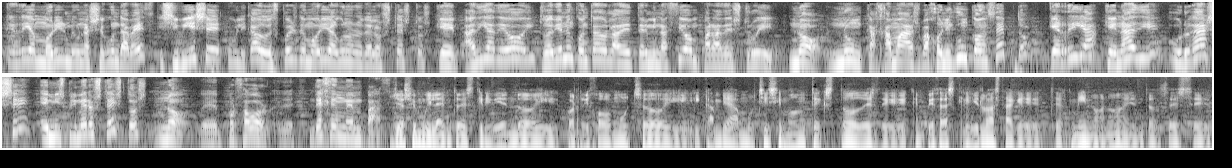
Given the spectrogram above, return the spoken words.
Yo querría morirme una segunda vez y si hubiese publicado después de morir algunos de los textos que a día de hoy todavía no he encontrado la determinación para destruir. No, nunca, jamás, bajo ningún concepto, querría que nadie hurgase en mis primeros textos. No, eh, por favor, eh, déjenme en paz. Yo soy muy lento escribiendo y corrijo mucho y, cambia muchísimo un texto desde que empiezo a escribirlo hasta que termino, ¿no? Entonces, eh,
